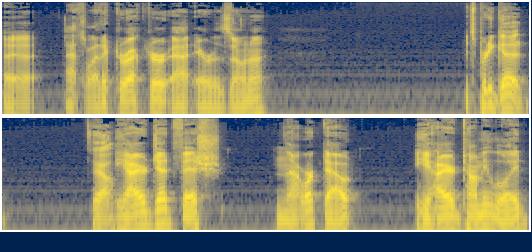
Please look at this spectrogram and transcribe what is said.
uh, athletic director at Arizona. It's pretty good. yeah, He hired Jedd Fisch, and that worked out. He hired Tommy Lloyd.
